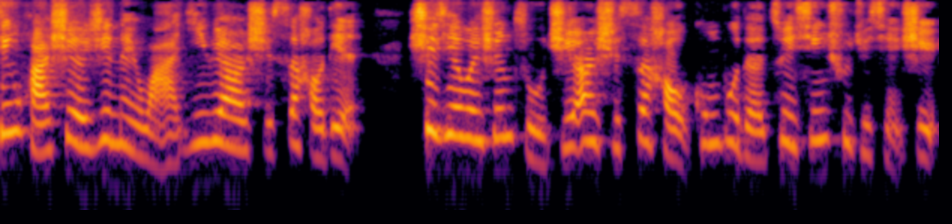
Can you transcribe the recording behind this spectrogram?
新华社日内瓦一月二十四号电，世界卫生组织二十四号公布的最新数据显示，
